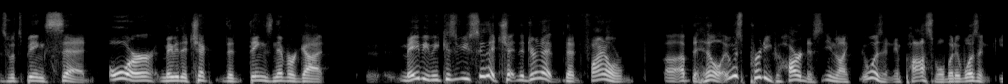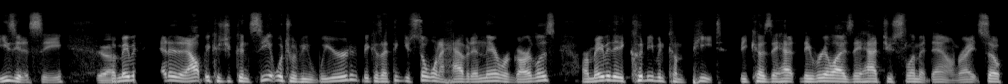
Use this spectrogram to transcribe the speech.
is what's being said, or maybe the check the things never got. Maybe because if you see that check during that that final uh, up the hill, it was pretty hard to see. You know, like it wasn't impossible, but it wasn't easy to see. Yeah. But maybe edited it out because you couldn't see it, which would be weird. Because I think you still want to have it in there regardless. Or maybe they couldn't even compete because they had they realized they had to slim it down. Right. So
